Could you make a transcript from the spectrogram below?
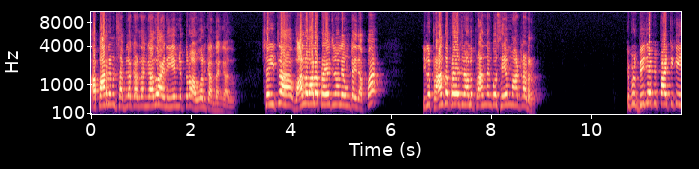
ఆ పార్లమెంట్ సభ్యులకు అర్థం కాదు. ఆయన ఏం చెప్తాడో ఎవరికి అర్థం కాదు. సో ఇట్లా వాళ్ళ వాళ్ళ ప్రయోజనాలే ఉంటాయి తప్ప ఇలా ప్రాంత ప్రయోజనాలు ప్రాంతం కోసం ఏం మాట్లాడరు? ఇప్పుడు బీజేపీ పార్టీకి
